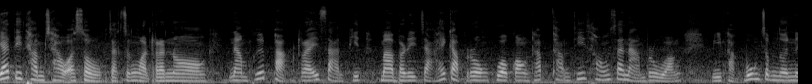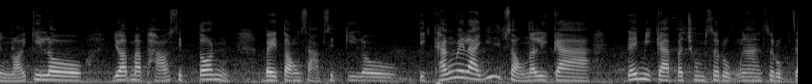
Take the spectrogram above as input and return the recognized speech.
ญาติธรรมชาวอโศกจากจังหวัดระนองนำพืชผักไร้สารพิษ มาบริจาคให้กับโรงครัวกองทัพธรรมที่ท้องสนามหลวง มีผักบุ้งจำนวน 100 กิโล ยอดมะพร้าว 10 ต้น ใบตอง 30 กิโล อีกทั้งเวลา 22 นาฬิกาได้มีการประชุมสรุปงานสรุปใจ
